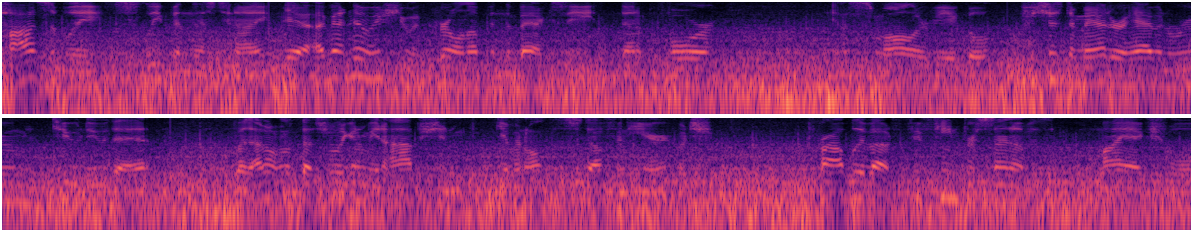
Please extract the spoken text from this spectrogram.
possibly sleep in this tonight. Yeah, I've got no issue with curling up in the back seat. Done it before in a smaller vehicle. It's just a matter of having room to do that. But I don't know if that's really going to be an option given all the stuff in here, which probably about 15% of is my actual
